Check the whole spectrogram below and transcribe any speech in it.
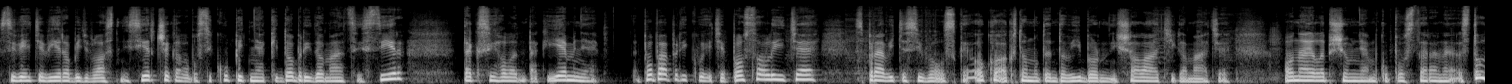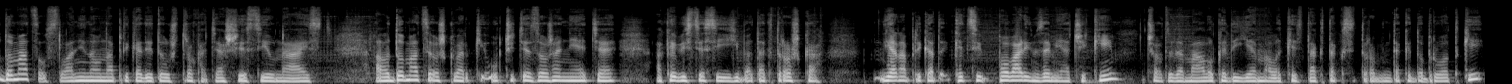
si viete vyrobiť vlastný sírček, alebo si kúpiť nejaký dobrý domáci sír, tak si ho len tak jemne popaprikujete, posolíte, spravíte si volské oko a k tomu tento výborný šalátik a máte o najlepšiu mňamku postarané. S tou domácou slaninou napríklad je to už trocha ťažšie si ju nájsť, ale domáce oškvarky určite zoženiete a keby ste si ich iba tak troška ja napríklad, keď si povarím zemiačiky, čo teda málo kedy jem, ale keď tak, tak si to robím také dobrôdky,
